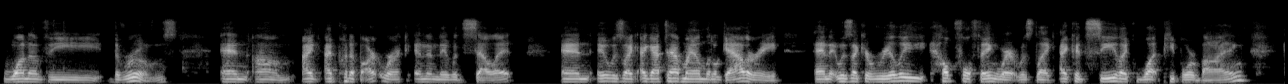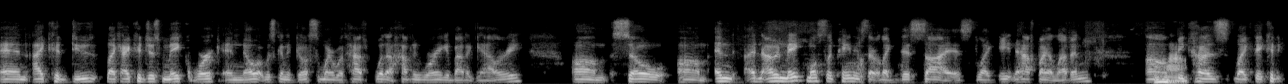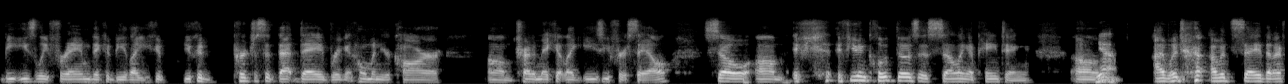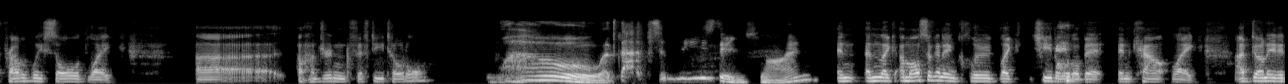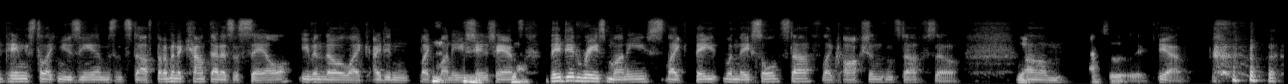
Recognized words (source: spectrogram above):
one of the the rooms, and um, I, I put up artwork, and then they would sell it, and it was like I got to have my own little gallery, and it was like a really helpful thing where it was like i could see like what people were buying. And i could do like i could just make work and know it was going to go somewhere without without having to worry about a gallery. Um so um and and i would make mostly paintings that were like this size like eight and a half by 11 um, wow. because like they could be easily framed. They could be like you could you could purchase it that day bring it home in your car um, try to make it like easy for sale so um, if if you include those as selling a painting um, yeah I would I would say that I've probably sold like uh 150 total. Whoa, that's amazing, Sean. And and like I'm also going to include like cheat a little bit and count like I've donated paintings to like museums and stuff, but I'm going to count that as a sale, even though like I didn't like money exchange hands. Yeah. They did raise money, like they when they sold stuff, like auctions and stuff. So, yeah, um, absolutely, yeah.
